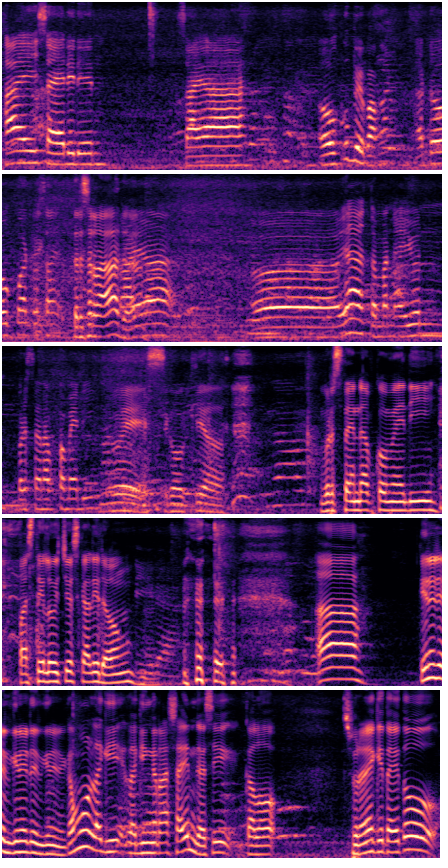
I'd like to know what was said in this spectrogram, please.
Hai, saya Didin. Saya Oh, aku banget. Atau aku atau saya? terserah ada Saya eh ya teman Ayun berstand up comedy. wes gokil berstand up komedi pasti lucu sekali dong Tidak. Eh, gini din, gini din, gini. din. Kamu lagi lagi ngerasain gak sih kalau sebenarnya kita itu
